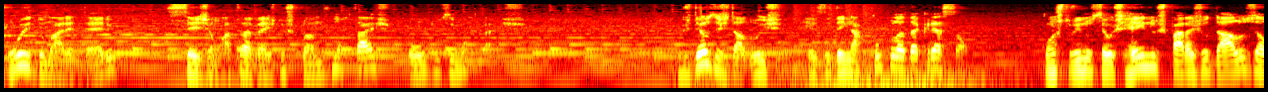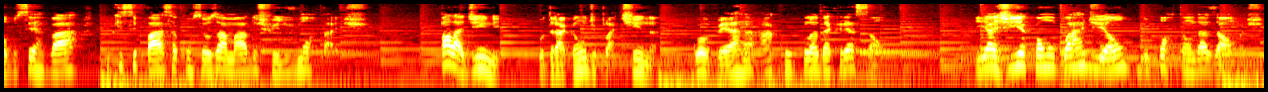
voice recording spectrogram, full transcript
flui do mar etéreo, sejam através dos planos mortais ou dos imortais. Os deuses da luz residem na cúpula da criação, construindo seus reinos para ajudá-los a observar o que se passa com seus amados filhos mortais. Paladine, o dragão de platina, governa a cúpula da criação e agia como guardião do portão das almas,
